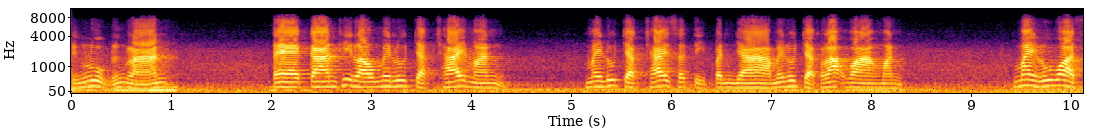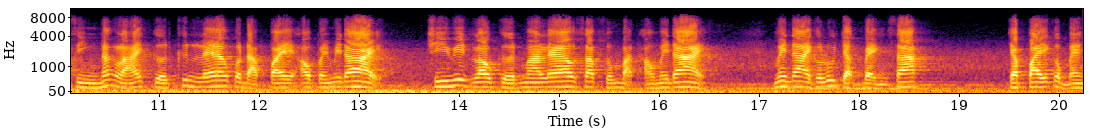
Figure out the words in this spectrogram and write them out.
ถึงลูกถึงหลาน แต่การที่เราไม่รู้จักใช้มัน ไม่รู้จักใช้สติปัญญา ไม่รู้จักละวางมัน ไม่รู้ว่าสิ่งทั้งหลายเกิดขึ้นแล้วก็ดับไปเอาไปไม่ได้ ชีวิตเราเกิดมาแล้วทรัพย์สมบัติเอาไม่ได้ ไม่ได้ก็รู้จักแบ่งซะจะไปก็แบ่ง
